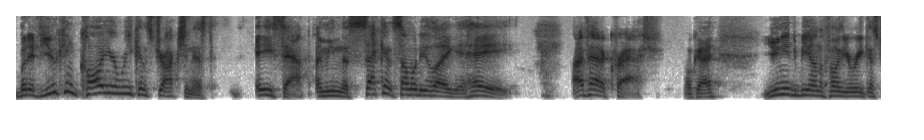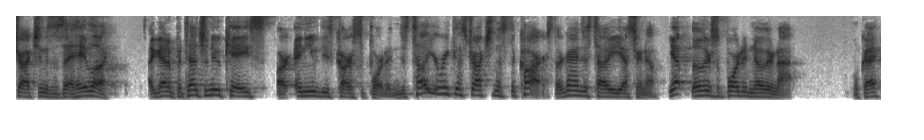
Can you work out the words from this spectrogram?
But if you can call your reconstructionist ASAP, I mean, the second somebody's like, hey, I've had a crash, okay, you need to be on the phone with your reconstructionist and say, hey, look, I got a potential new case. Are any of these cars supported? And just tell your reconstructionist the cars. They're going to just tell you yes or no. Yep, those are supported. No, they're not. Okay.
